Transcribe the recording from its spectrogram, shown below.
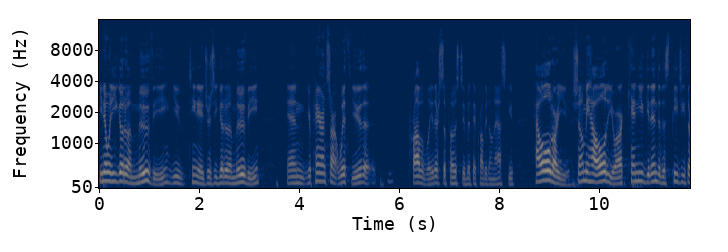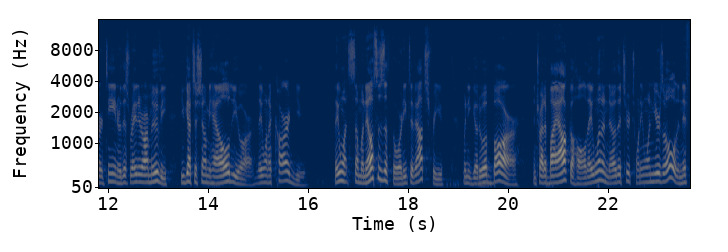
You know, when you go to a movie, you teenagers, you go to a movie and your parents aren't with you, that probably, they're supposed to, but they probably don't ask you. How old are you? Show me how old you are. Can you get into this PG 13 or this rated R movie? You've got to show me how old you are. They want to card you. They want someone else's authority to vouch for you. When you go to a bar and try to buy alcohol, they want to know that you're 21 years old. And if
